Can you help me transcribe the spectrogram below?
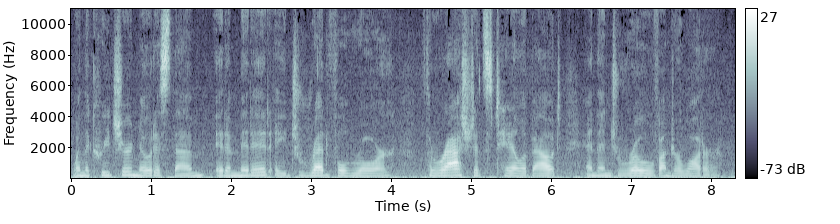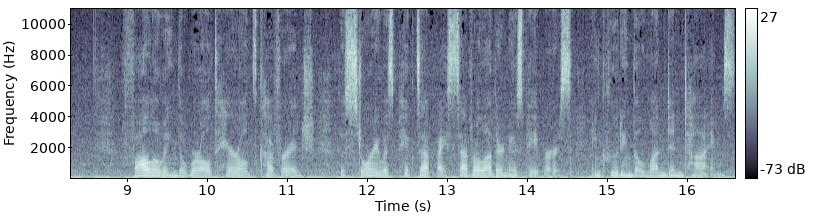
When the creature noticed them, it emitted a dreadful roar, thrashed its tail about, and then drove underwater. Following the World Herald's coverage, the story was picked up by several other newspapers, including the London Times.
